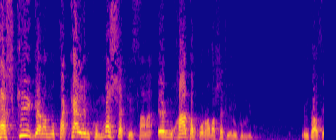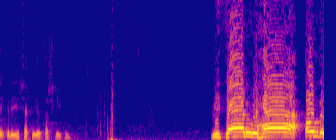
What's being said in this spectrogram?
Tashkiigana mutakalimku ma shakisana ee mukhaadabku raba shaki inuu ku rido intaasay kala yihiin shaki iyo tashkiigna mithaaluhaa owda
